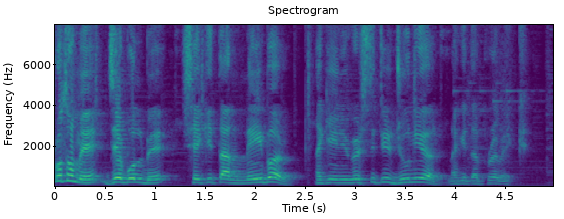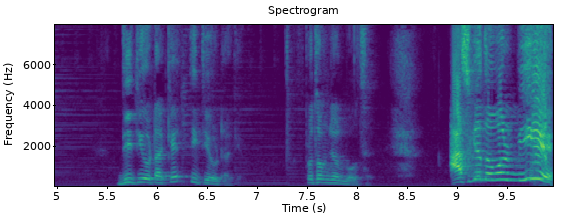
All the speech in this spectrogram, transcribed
প্রথমে যে বলবে, সে কি তার নেইবার নাকি ইউনিভার্সিটির জুনিয়র নাকি তার প্রেমিক? দ্বিতীয়টাকে, তৃতীয়টাকে। প্রথমজন বলছে, আজকে তোমার বিয়ে?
